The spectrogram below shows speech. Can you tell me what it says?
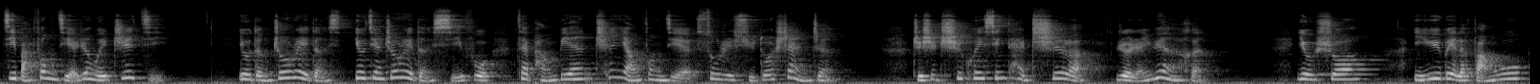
既把凤姐认为知己，又等周瑞等，又见周瑞等媳妇在旁边称扬凤姐素日许多善政，只是吃亏心太吃了，惹人怨恨。又说已预备了房屋，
